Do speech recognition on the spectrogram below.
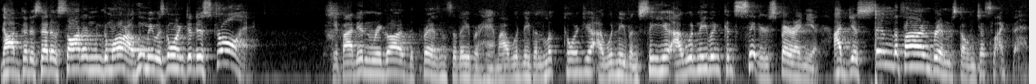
God could have said of Sodom and Gomorrah, whom he was going to destroy, if I didn't regard the presence of Abraham, I wouldn't even look toward you. I wouldn't even see you. I wouldn't even consider sparing you. I'd just send the fire and brimstone just like that.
